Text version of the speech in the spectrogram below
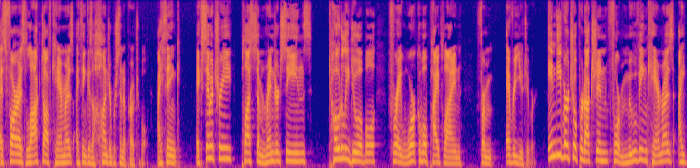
as far as locked off cameras, I think is 100% approachable. I think Aximmetry plus some rendered scenes, totally doable for a workable pipeline from every YouTuber. Indie virtual production for moving cameras, I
